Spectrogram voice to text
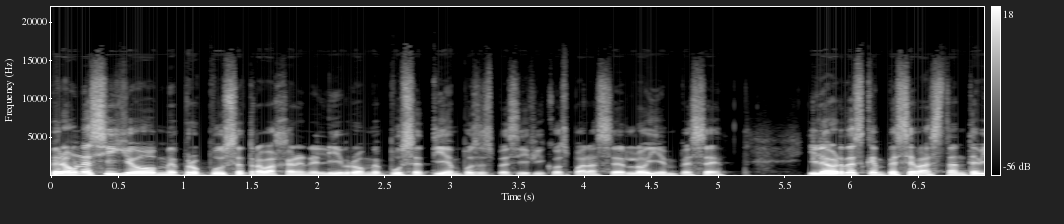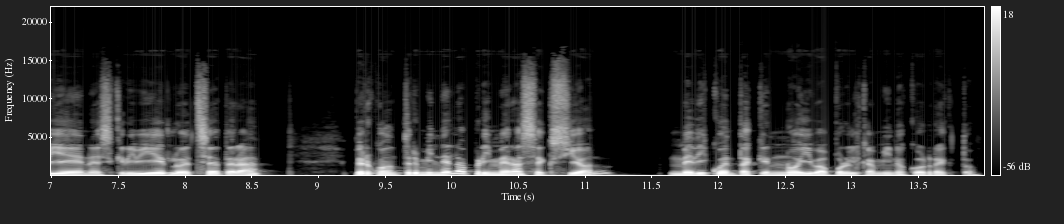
Pero aún así yo me propuse trabajar en el libro, me puse tiempos específicos para hacerlo y empecé. Y la verdad es que empecé bastante bien a escribirlo, etcétera. Pero cuando terminé la primera sección, me di cuenta que no iba por el camino correcto.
